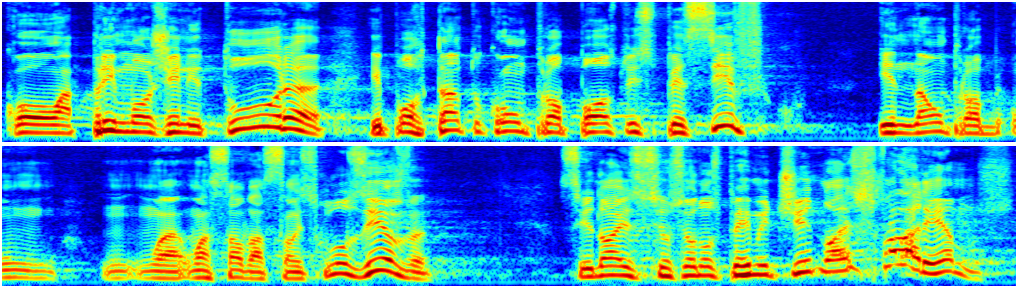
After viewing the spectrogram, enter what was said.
com a primogenitura e, portanto, com um propósito específico. e não um, uma, uma salvação exclusiva. Se, nós, se o Senhor nos permitir, nós falaremos.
